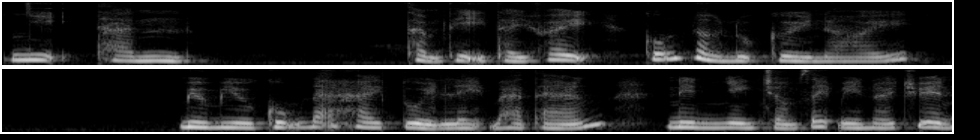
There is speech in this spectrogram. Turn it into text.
Nhị thần Thẩm thị thấy vậy Cũng nở nụ cười nói Miêu Miêu cũng đã 2 tuổi lẻ 3 tháng Nên nhanh chóng dạy bé nói chuyện.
